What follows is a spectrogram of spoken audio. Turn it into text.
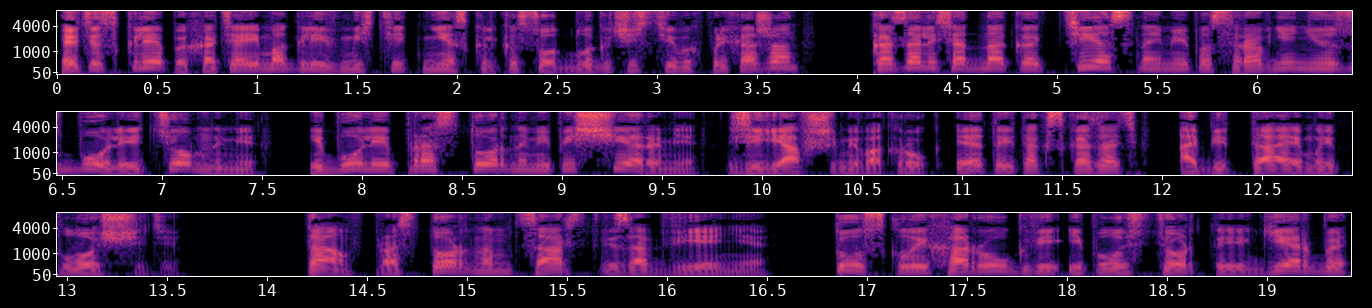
Эти склепы, хотя и могли вместить несколько сот благочестивых прихожан, казались, однако, тесными по сравнению с более темными и более просторными пещерами, зиявшими вокруг этой, так сказать, обитаемой площади. Там, в просторном царстве забвения, тусклые хоругви и полустертые гербы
